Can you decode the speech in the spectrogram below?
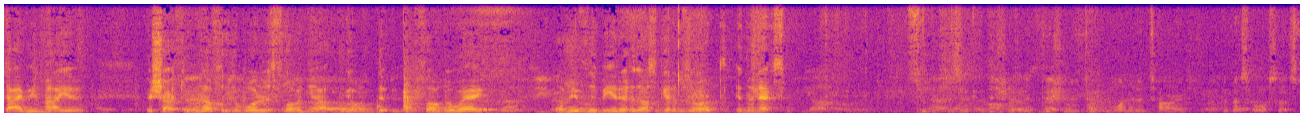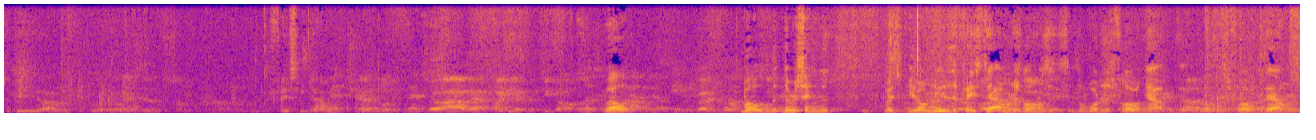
Divi Maya The water is flowing out, going, flowing away. It doesn't get absorbed in the next one. So this is a condition to doing one at a time. The vessel also has to be um, facing downward. Well, well, they were saying that, but you don't need it to face downward as long as the water is flowing out, it's flowing downwards.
